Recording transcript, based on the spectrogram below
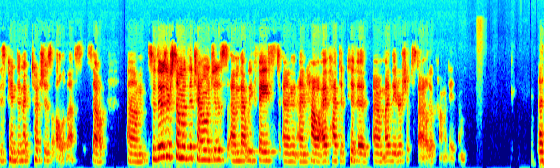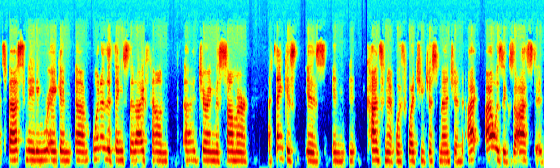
this pandemic touches all of us. So, um, so those are some of the challenges um, that we faced and, and how I've had to pivot um, my leadership style to accommodate them. That's fascinating, Reagan. Um, one of the things that I found uh, during the summer, I think is is in, in, consonant with what you just mentioned. I, I was exhausted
